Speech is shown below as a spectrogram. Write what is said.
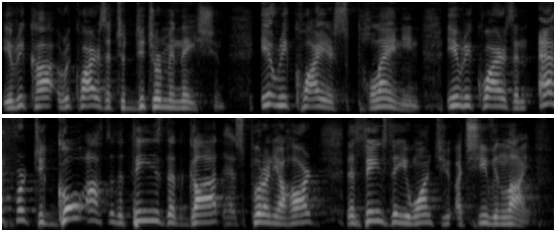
It requires a determination. It requires planning. It requires an effort to go after the things that God has put on your heart, the things that you want to achieve in life.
